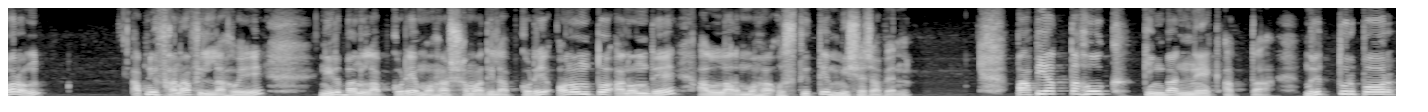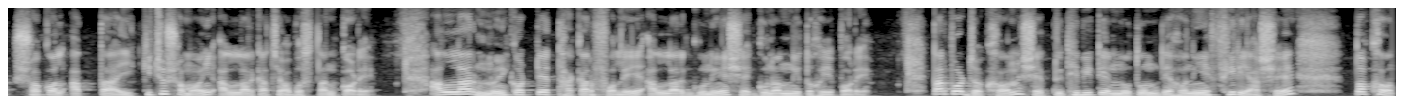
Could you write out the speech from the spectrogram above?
বরং আপনি ফানাফিল্লা হয়ে নির্বাণ লাভ করে মহা সমাধি লাভ করে অনন্ত আনন্দে আল্লাহর মহা অস্তিত্বে মিশে যাবেন। পাপি আত্মা হোক কিংবা নেক আত্মা, মৃত্যুর পর সকল আত্মাই কিছু সময় আল্লাহর কাছে অবস্থান করে। আল্লাহর নৈকট্যে থাকার ফলে আল্লাহর গুণে সে গুণান্বিত হয়ে পড়ে। তারপর যখন সে পৃথিবীতে নতুন দেহ নিয়ে ফিরে আসে, তখন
